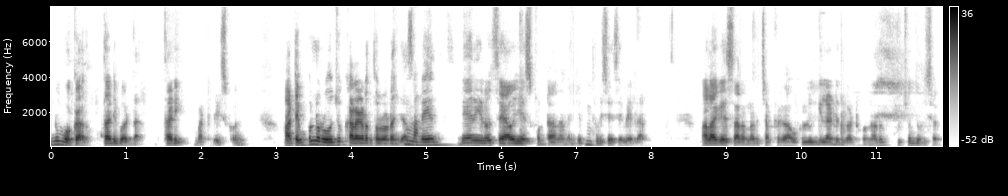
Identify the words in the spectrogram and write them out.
నువ్వు ఒక తడి బడ్డ తడి బట్ట తీసుకొని ఆ టెంపుల్లో రోజు కడగడం తొడవడం చేస్తాను నేను నేను ఈరోజు సేవ చేసుకుంటానని చెప్పి. తుడిసేసి వెళ్ళాను. అలాగే సార్ అన్నాడు చక్కగా ఒక లుంగి లాంటిది కట్టుకున్నాడు కూర్చొని తుడిచాడు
